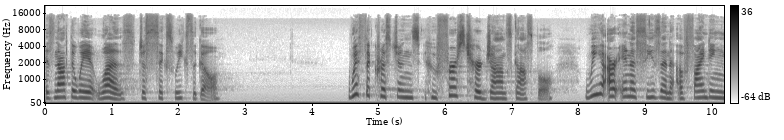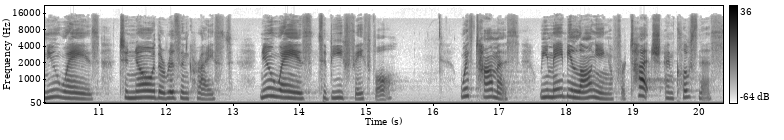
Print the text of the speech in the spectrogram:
is not the way it was just six weeks ago. With the Christians who first heard John's gospel, we are in a season of finding new ways to know the risen Christ, new ways to be faithful. With Thomas, we may be longing for touch and closeness,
